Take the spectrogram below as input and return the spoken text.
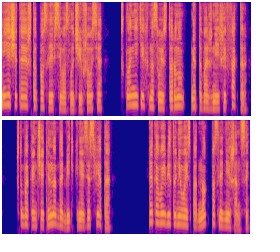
Я считаю, что после всего случившегося склонить их на свою сторону — это важнейший фактор, чтобы окончательно добить князя Света. Это выбьет у него из-под ног последние шансы,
